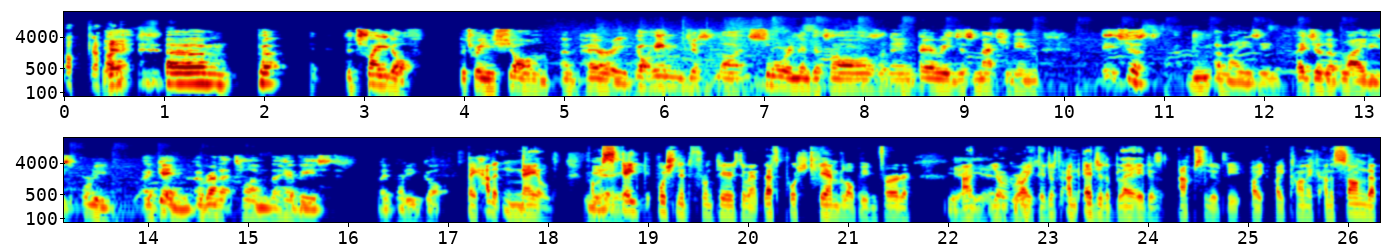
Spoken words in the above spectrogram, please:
Oh, God. yeah, um, but the trade-off between Schon and Perry got him just like soaring them guitars, and then Perry just matching him. It's just amazing. Edge of the Blade is probably again around that time the heaviest they probably got. They had it nailed. From Yeah, Escape pushing it to Frontiers, they went, let's push the envelope even further. Yeah, and yeah, you're agreed. right. They just and Edge of the Blade is absolutely I- iconic and a song that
